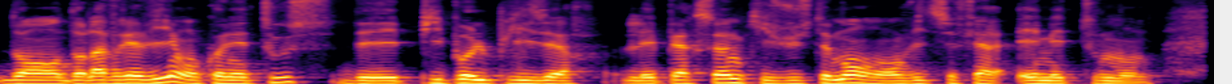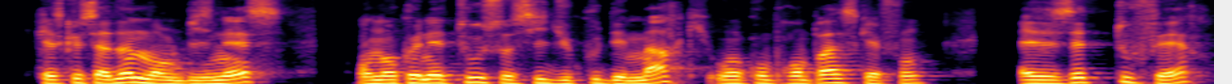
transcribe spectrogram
dans, dans la vraie vie, on connaît tous des people pleasers, les personnes qui justement ont envie de se faire aimer de tout le monde. Qu'est-ce que ça donne dans le business? On en connaît tous aussi du coup des marques où on comprend pas ce qu'elles font. Elles essaient de tout faire.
